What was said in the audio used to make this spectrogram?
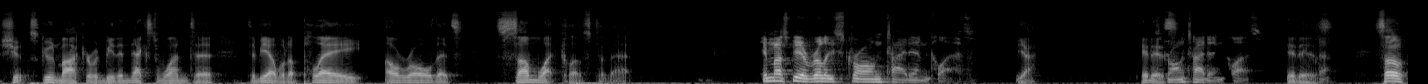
Schoonmaker would be the next one to to be able to play a role that's somewhat close to that. It must be a really strong tight end class. Yeah, it is strong tight end class. It is. Okay. So,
